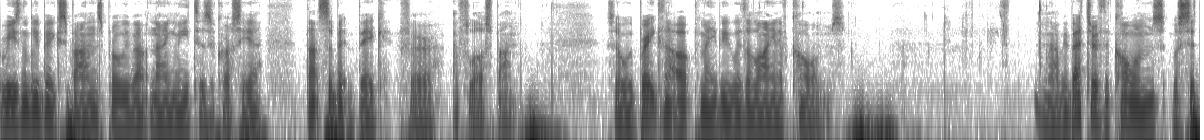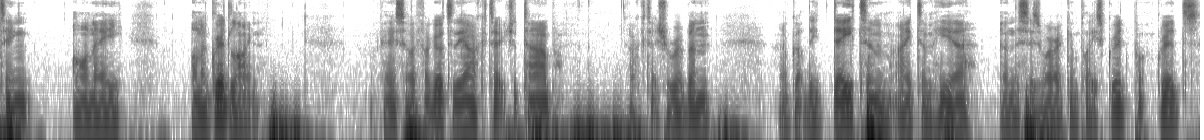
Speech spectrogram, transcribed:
reasonably big spans, probably about 9 meters across here. That's a bit big for a floor span. So we break that up maybe with a line of columns. Now it'd be better if the columns were sitting on a on a grid line. Okay, so if I go to the architecture tab, architecture ribbon, I've got the datum item here, and this is where I can place grid grids.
